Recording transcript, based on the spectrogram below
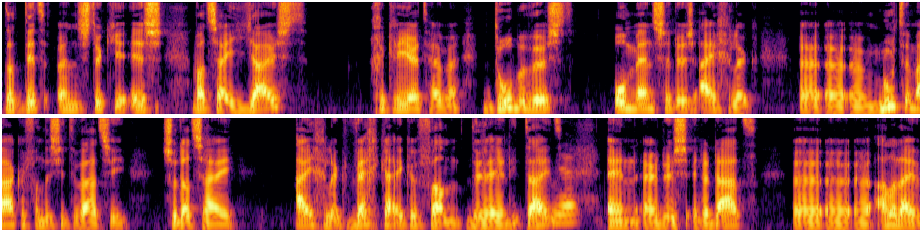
dat dit een stukje is wat zij juist gecreëerd hebben, doelbewust, om mensen dus eigenlijk eh, moe te maken van de situatie, zodat zij eigenlijk wegkijken van de realiteit en er dus inderdaad, eh, eh, allerlei,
